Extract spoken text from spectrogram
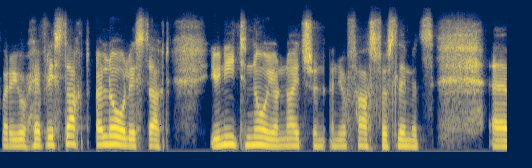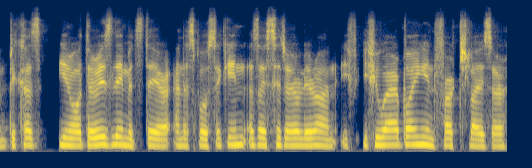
whether you're heavily stocked or lowly stocked, you need to know your nitrogen and your phosphorus limits, um, because you know there is limits there. And I suppose again, as I said earlier on, if, if you are buying in fertilizer,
